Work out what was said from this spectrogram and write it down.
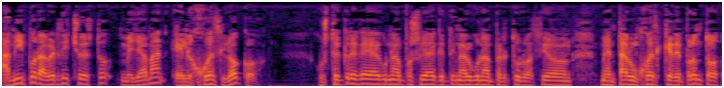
a mí por haber dicho esto me llaman el juez loco. ¿Usted cree que hay alguna posibilidad de que tenga alguna perturbación mental un juez que de pronto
